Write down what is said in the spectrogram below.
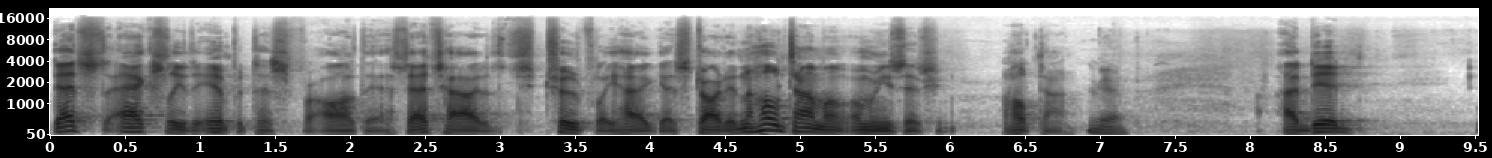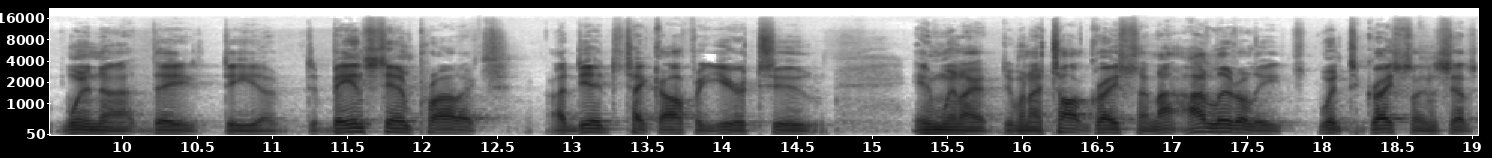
that's actually the impetus for all this. That's how, it's truthfully, how it got started. And the whole time I'm, a musician. The whole time. Yeah. I did when uh, they the uh, the bandstand product. I did take off a year or two, and when I when I taught Graceland, I, I literally went to Graceland and said,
